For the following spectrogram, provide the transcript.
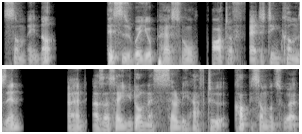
some may not. This is where your personal part of editing comes in. And as I say, you don't necessarily have to copy someone's work,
